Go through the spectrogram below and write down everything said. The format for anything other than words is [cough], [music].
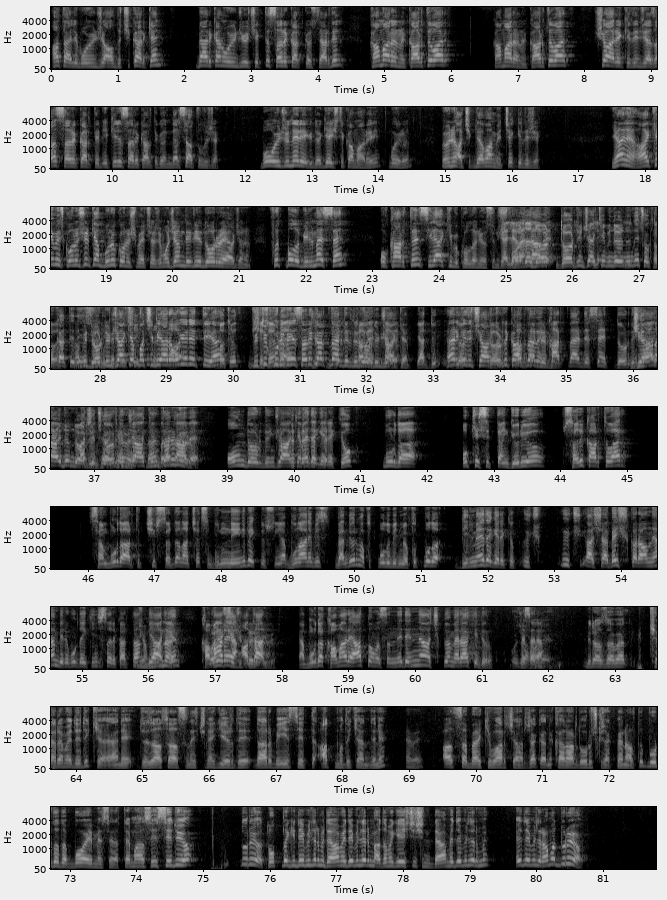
Hataylı bir oyuncu aldı çıkarken Berkan oyuncuyu çekti sarı kart gösterdin. Kamara'nın kartı var. Kamara'nın kartı var. Şu hareketin cezası sarı kart değil. İkinci sarı kartı gönderse atılacak. Bu oyuncu nereye gidiyor? Geçti Kamara'yı. Buyurun. Önü açık devam edecek gidecek. Yani hakemiz konuşurken bunu konuşmaya çalışıyorum. Hocam dediği doğru Rea Hoca'nın. Futbolu bilmezsen o kartı silah gibi kullanıyorsun işte. Ya Bu Levent arada abi- dör- dördüncü hakemin önünde çok Tabii. dikkat edin. Tabii dördüncü hakem maçı bir ara o yönetti ya. Bakın, Bir şey Bütün söyleyeyim kulübeye sarı kart verdirdi tabii, dördüncü tabii. hakem. Ya dü- Herkesi dör- çağırtırdı, dört- kart tabii, tabii, verdirdi. Kart verdirsin. Dördüncü Cihan Aydın Bak dördüncü şimdi hakem. Dördüncü Evet, hakem ben bırak tanımıyorum. abi. 14. hakeme de gerek yok. Burada o kesitten görüyor. Sarı kartı var. Sen burada artık çift sarıdan atacaksın. Bunun neyini bekliyorsun ya? Bunu hani biz ben diyorum ya futbolu bilmiyor. Futbolu bilmeye de gerek yok. 3 3 aşağı 5 yukarı anlayan biri burada ikinci sarı karttan Hocam bir bunlar hakem kameraya çocukları atar. gibi. Yani burada kameraya atmamasının nedeni ne açıklıyor merak ediyorum. Hocam Mesela. hani biraz evvel Kerem'e dedik ya yani ceza sahasının içine girdi, darbeyi hissetti, atmadı kendini. Evet. Atsa belki var çağıracak. Hani karar doğru çıkacak penaltı. Burada da Boy mesela teması hissediyor. Duruyor. Topla gidebilir mi? Devam edebilir mi? Adamı geçti şimdi. Devam edebilir mi? Edebilir ama duruyor.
